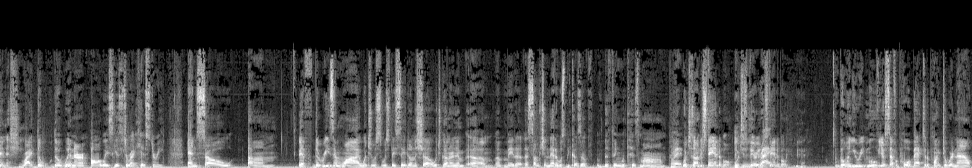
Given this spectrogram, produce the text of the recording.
finish, right? The the winner always gets to write history, and so. Um, if the reason why, which was which they said on the show, which Gunnar and them um, made an assumption that it was because of the thing with his mom, Right. which is understandable, which is very Right. understandable. But when you remove yourself and pull back to the point to where now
